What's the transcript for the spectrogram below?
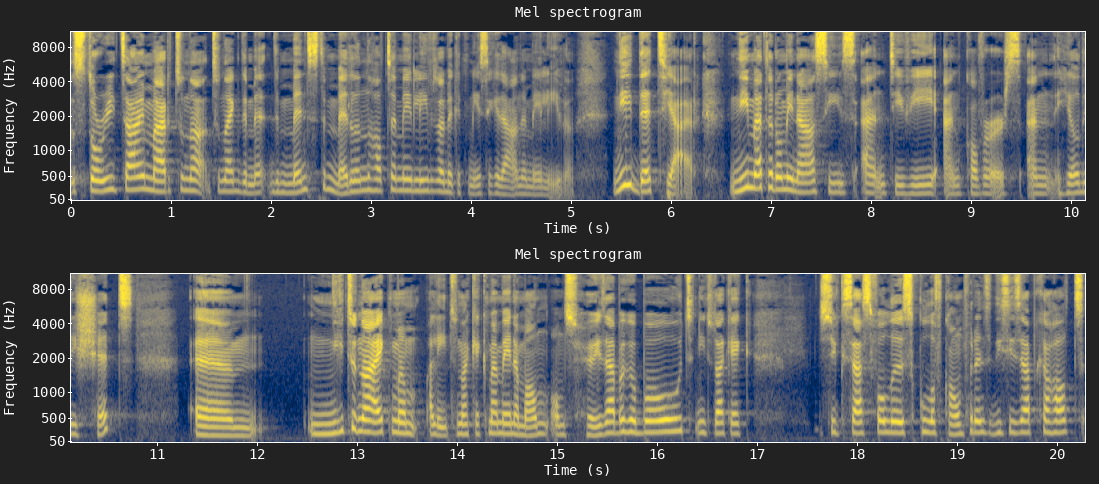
storytime. Maar toen, toen ik de, de minste middelen had in mijn leven, heb ik het meeste gedaan in mijn leven. Niet dit jaar. Niet met de nominaties en tv en covers en heel die shit. Um, niet toen ik, me, allee, toen ik met mijn man ons huis hebben gebouwd. Niet toen ik succesvolle School of Confidence edities heb gehad.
